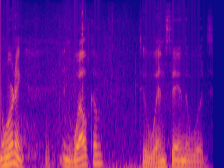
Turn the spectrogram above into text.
morning and welcome to Wednesday in the Woods.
